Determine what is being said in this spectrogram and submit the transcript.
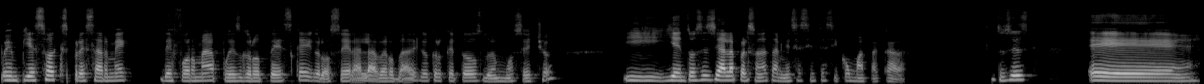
empiezo a expresarme de forma pues grotesca y grosera, la verdad, yo creo que todos lo hemos hecho, y, entonces ya la persona también se siente así como atacada. Entonces, eh,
